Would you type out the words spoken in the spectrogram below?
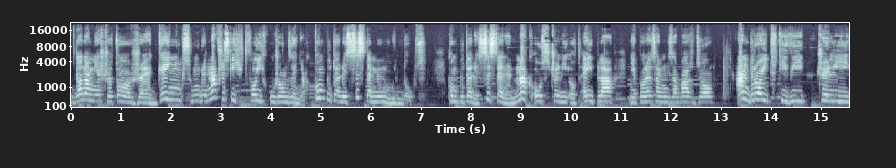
Dodam jeszcze to, że gaming chmury na wszystkich Twoich urządzeniach. Komputery z systemem Windows. Komputery z systemem macOS, czyli od Apple'a. Nie polecam ich za bardzo. Android TV, czyli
